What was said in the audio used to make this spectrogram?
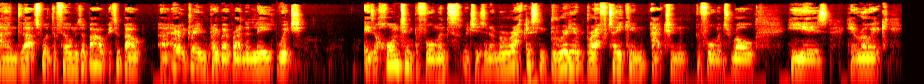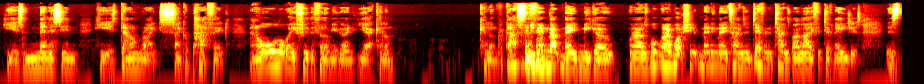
And that's what the film is about. It's about uh, Eric Draven, played by Brandon Lee, which is a haunting performance, which is in a miraculously brilliant, breathtaking action performance role. He is heroic, he is menacing, he is downright psychopathic, and all the way through the film, you're going, "Yeah, kill him, kill him." That's the thing that made me go when I was when I watched it many many times at different times of my life at different ages is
